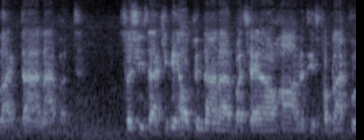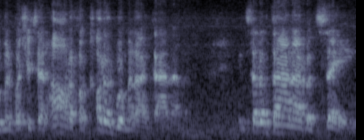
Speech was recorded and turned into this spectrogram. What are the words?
like Diane Abbott. So she's actually helping Diane Abbott by saying how hard it is for black women, but she said harder for coloured women like Diane Abbott. Instead of Diane Abbott saying,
